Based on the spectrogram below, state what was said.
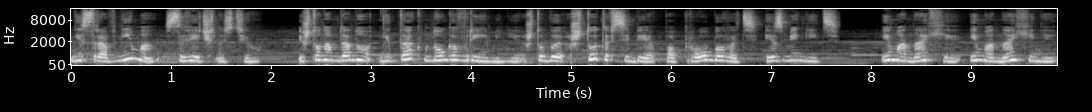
несравнима с вечностью, и что нам дано не так много времени, чтобы что-то в себе попробовать изменить. И монахи, и монахини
